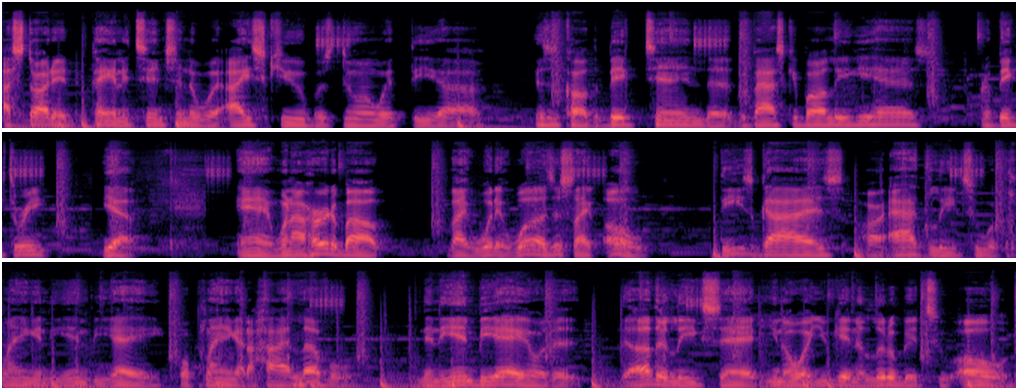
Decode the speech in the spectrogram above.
I started paying attention to what Ice Cube was doing with the uh, this is called the Big Ten, the, the basketball league he has, or the Big Three. Yeah. And when I heard about like what it was, it's like, oh, these guys are athletes who were playing in the NBA or playing at a high level. Then the NBA or the, the other league said, you know what, you're getting a little bit too old.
